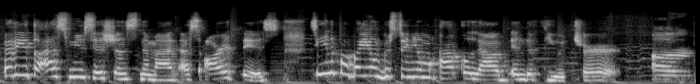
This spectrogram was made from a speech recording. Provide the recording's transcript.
Pero ito, as musicians naman, as artists, sino pa ba yung gusto nyo makakolab in the future? Um,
